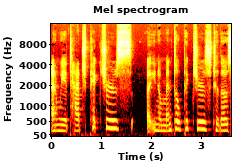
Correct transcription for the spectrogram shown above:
and we attach pictures uh, you know mental pictures to those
